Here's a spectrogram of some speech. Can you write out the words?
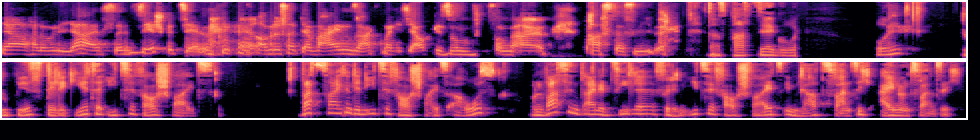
Ja, hallo Uli. Ja, ist sehr speziell. Aber das hat ja Wein, sagt man, ist ja auch gesund. Von daher passt das wieder. Das passt sehr gut. Und du bist delegierter ICV Schweiz. Was zeichnet den ICV Schweiz aus und was sind deine Ziele für den ICV Schweiz im Jahr 2021?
